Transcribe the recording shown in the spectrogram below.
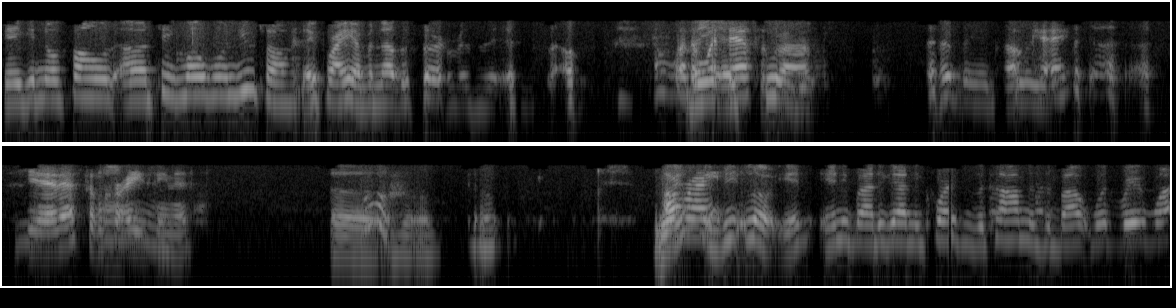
Can't get no phone uh T-Mobile in Utah. They probably have another service there. So I wonder they what that's excluded. about. Okay. Yeah, that's some Oh. craziness. Uh-huh. Yep. Well, All right. if you, look, if anybody got any questions or comments about what Redwine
